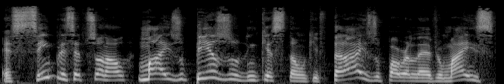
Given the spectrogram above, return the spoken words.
é sempre excepcional, mas o peso em questão que traz o power level mais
